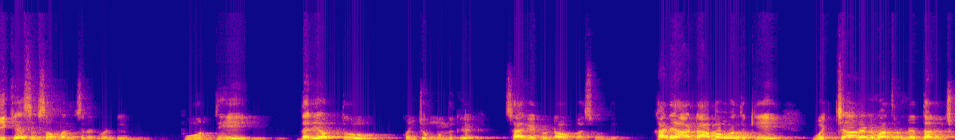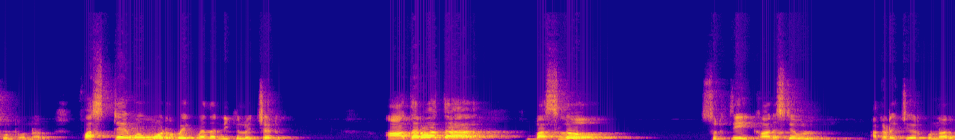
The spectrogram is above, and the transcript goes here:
ఈ కేసుకు సంబంధించినటువంటి పూర్తి దర్యాప్తు కొంచెం ముందుకు సాగేటువంటి అవకాశం ఉంది. కానీ ఆ డాబా వద్దకి వచ్చారని మాత్రం నిర్ధారించుకుంటున్నారు ఫస్ట్ ఏమో మోటార్ బైక్ మీద నిఖిల్ వచ్చారు. ఆ తర్వాత బస్సులో శృతి కానిస్టేబుల్ అక్కడ చేరుకున్నారు.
